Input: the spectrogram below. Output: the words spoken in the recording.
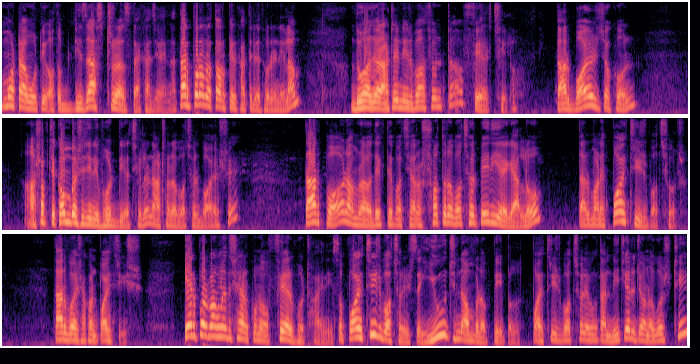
মোটামুটি অত ডিজাস্ট্রাস দেখা যায় না। তারপর আমরা তর্কের খাতিরে ধরে নিলাম দু হাজার নির্বাচনটা ফেয়ার ছিল। তার বয়স যখন সবচেয়ে কম বয়সে যিনি ভোট দিয়েছিলেন, আঠারো বছর বয়সে, তারপর আমরা দেখতে পাচ্ছি আরও সতেরো বছর পেরিয়ে গেল, তার মানে পঁয়ত্রিশ বছর। তার বয়স এখন পঁয়ত্রিশ। এরপর বাংলাদেশে আর কোনো ফেয়ার ভোট হয়নি। সো পঁয়ত্রিশ বছর it's a huge number of people পঁয়ত্রিশ বছর এবং তার নিচের জনগোষ্ঠী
